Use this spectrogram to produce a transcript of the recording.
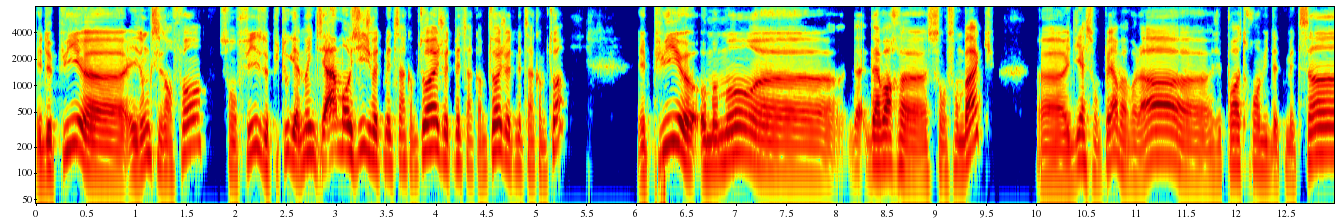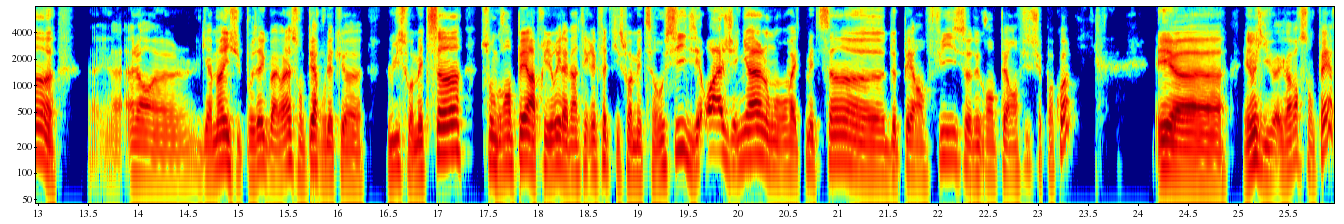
et depuis, et donc ses enfants, son fils, depuis tout gamin, il disait, ah moi aussi je veux être médecin comme toi, je veux être médecin comme toi, je veux être médecin comme toi. Et puis, au moment d'avoir son, bac, il dit à son père, bah voilà, j'ai pas trop envie d'être médecin, euh, alors, euh, le gamin, il supposait que bah, voilà, son père voulait que lui soit médecin. Son grand-père, a priori, il avait intégré le fait qu'il soit médecin aussi. Il disait Ouais, génial, on, va être médecin euh, de père en fils, de grand-père en fils, je sais pas quoi. Et, donc, il va, voir son père.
